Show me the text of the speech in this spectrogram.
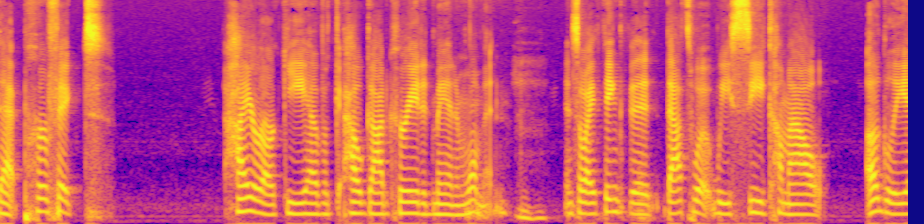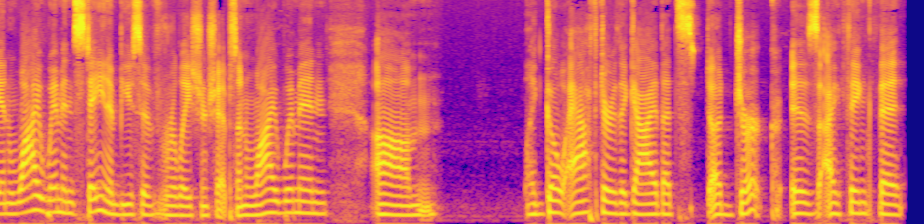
that perfect hierarchy of how God created man and woman. And so I think that that's what we see come out ugly and why women stay in abusive relationships and why women um like go after the guy that's a jerk is I think that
